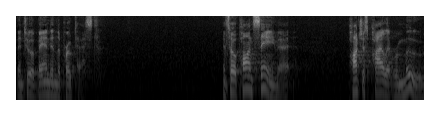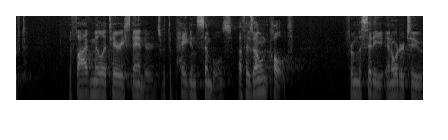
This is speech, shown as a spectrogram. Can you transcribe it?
than to abandon the protest. And so, upon seeing that, Pontius Pilate removed the five military standards with the pagan symbols of his own cult from the city in order to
